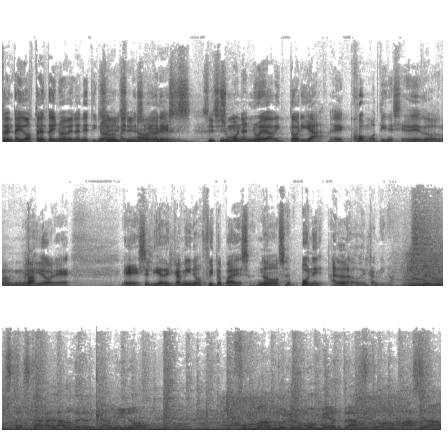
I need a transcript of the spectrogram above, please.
32, 39, Nanetti, nuevamente, sí, no. señores. Sí, sí. Suma una nueva victoria. ¿eh? ¿Cómo tiene ese dedo medidor? Eh? Es el día del camino. Fito Páez nos pone al lado del camino. Me gusta estar al lado del camino, fumando el humo mientras todo pasa.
